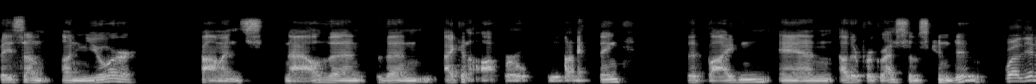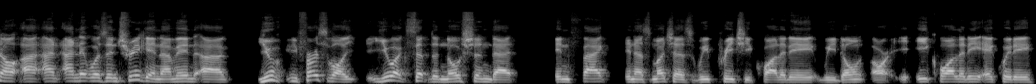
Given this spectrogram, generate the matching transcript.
based on on your comments now, then then I can offer what I think that Biden and other progressives can do. Well, you know, uh, and and it was intriguing. I mean, uh, you, you first of all, you accept the notion that, in fact, in as much as we preach equality, we don't, or equality, equity,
